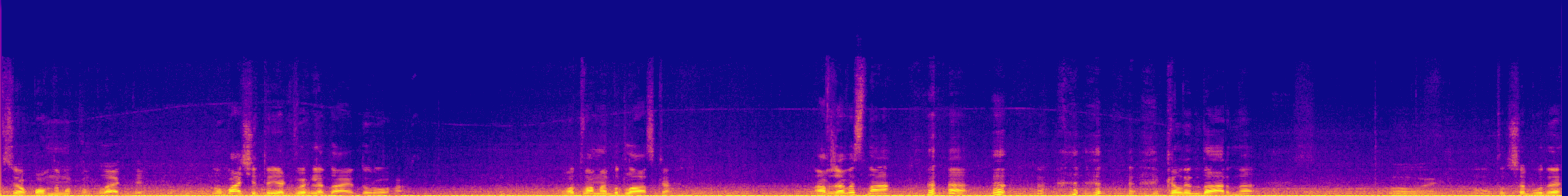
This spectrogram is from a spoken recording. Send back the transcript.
Все в повному комплекті. Ну, бачите, як виглядає дорога. От вам і будь ласка. А вже весна. Календарна. Ой. Ну, тут ще буде.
